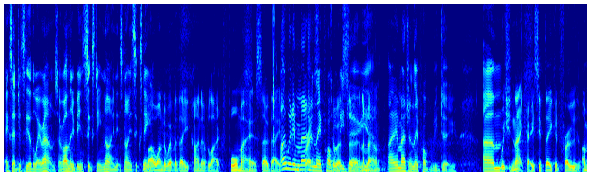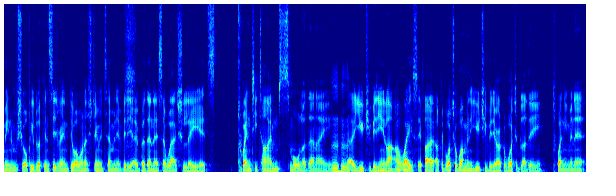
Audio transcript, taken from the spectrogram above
except it's the other way around. So rather than it being sixteen nine, it's nine sixteen. but I wonder whether they kind of like format it so that it's I would imagine they compressed to a probably do. certain Yeah. amount. I imagine they probably do. Um, Which in that case, if they could throw, I mean, I'm sure people are considering, do I want to stream a 10 minute video? But then they say, well, actually, it's 20 times smaller than a, Mhm. a YouTube video. And you're like, oh, wait, so if I, I could watch a one minute YouTube video, I could watch a bloody 20 minute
